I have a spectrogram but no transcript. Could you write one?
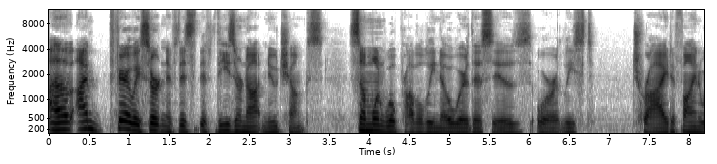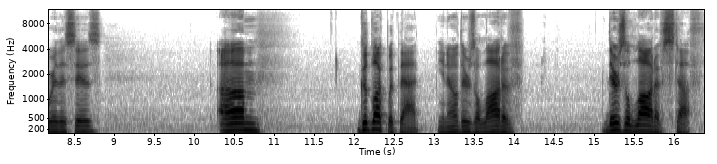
Uh, I'm fairly certain if this if these are not new chunks, someone will probably know where this is, or at least try to find where this is. Um, good luck with that. You know, there's a lot of there's a lot of stuff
